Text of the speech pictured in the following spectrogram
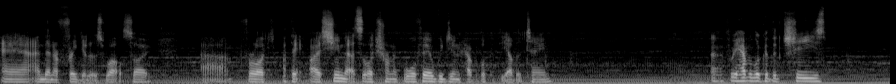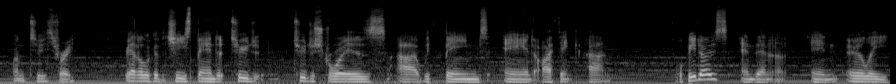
and then a frigate as well. So, um, for like, I think, I assume that's electronic warfare. We didn't have a look at the other team. Uh, if we have a look at the cheese, one, two, three. We had a look at the cheese bandit, two two destroyers uh, with beams and I think uh, torpedoes, and then uh, an early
